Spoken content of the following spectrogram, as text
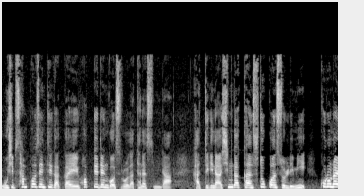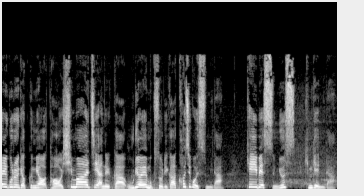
53% 가까이 확대된 것으로 나타났습니다. 가뜩이나 심각한 수도권 쏠림이 코로나19를 겪으며 더 심화하지 않을까 우려의 목소리가 커지고 있습니다. KBS 뉴스 김계입니다.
